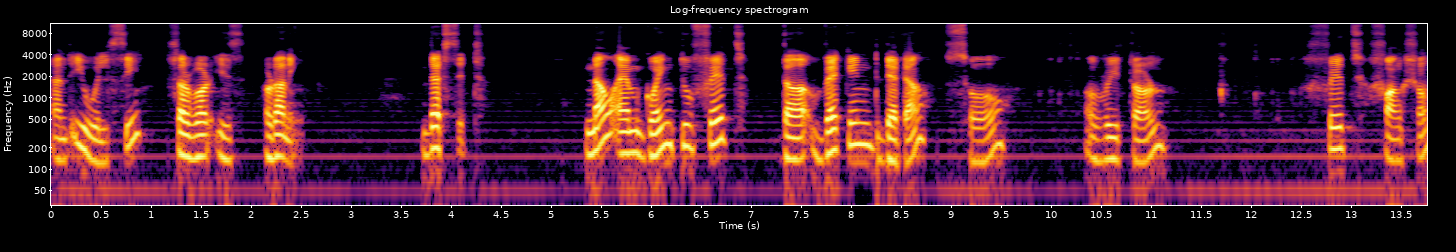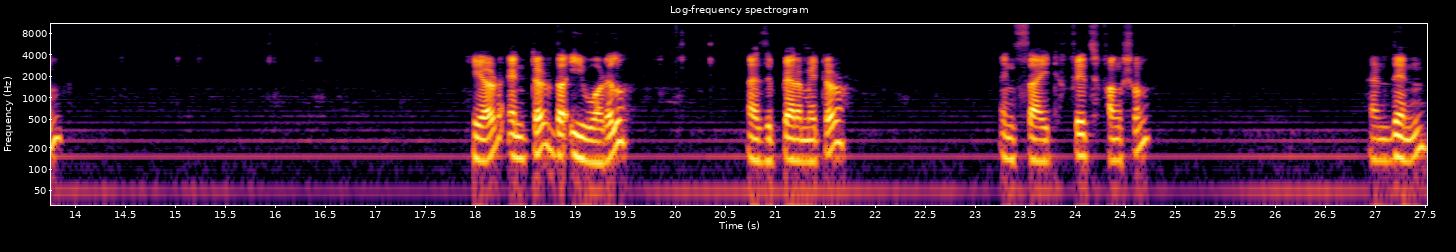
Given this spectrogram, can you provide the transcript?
and you will see server is running that's it. Now I am going to fetch the backend data. So return fetch function. Here enter the URL as a parameter inside fetch function. And then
